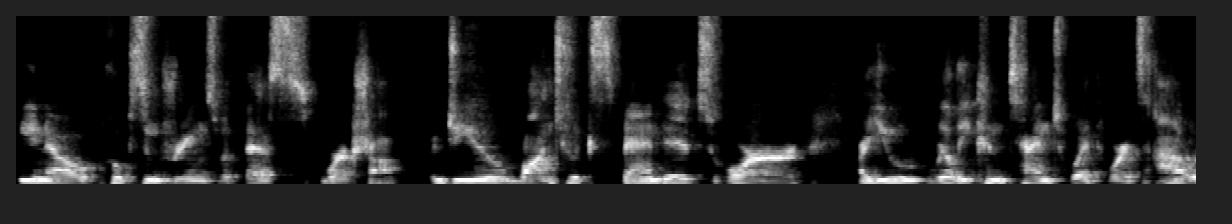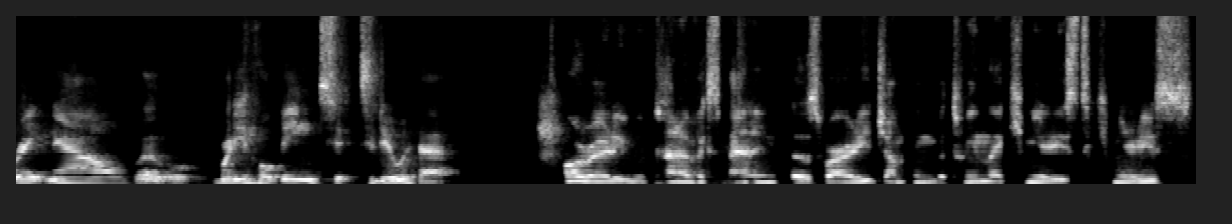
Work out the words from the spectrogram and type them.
you know, hopes and dreams with this workshop? Do you want to expand it or are you really content with where it's at right now? What are you hoping to, to do with it? Already, we're kind of expanding because we're already jumping between like communities to communities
